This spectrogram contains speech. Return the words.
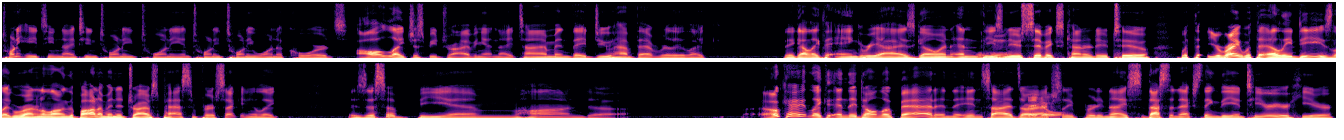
2018, 19, 20, 20 and 2021 Accords, I'll like just be driving at nighttime and they do have that really like they got like the angry eyes going and these Mhm. new Civics kind of do too. With the, you're right with the LEDs like running along the bottom and it drives past and for a second you're like is this a BM Honda? Okay, like and they don't look bad and the insides are They don't. actually pretty nice. That's the next thing. The interior here,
